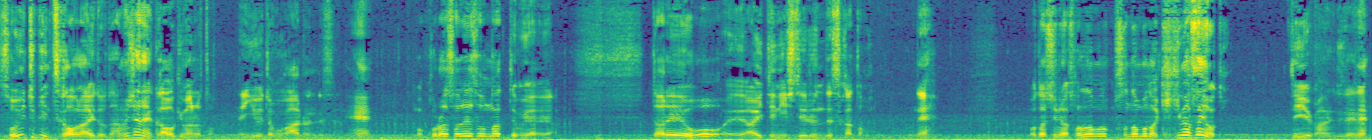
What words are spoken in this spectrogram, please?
そういう時に使わないとダメじゃないか、青木丸と、ね、いうとこがあるんですよね。まあ、殺されそうなっても、いやいや、誰を、相手にしてるんですかと。ね。私にはそんなもの、そんなものは聞きませんよと。っていう感じでね、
